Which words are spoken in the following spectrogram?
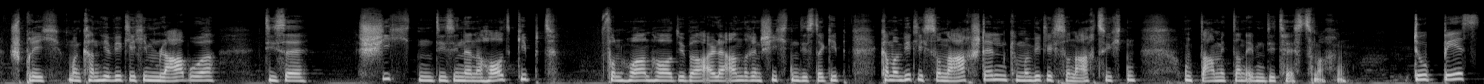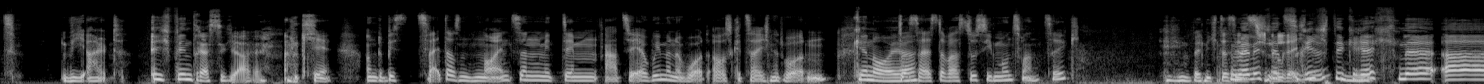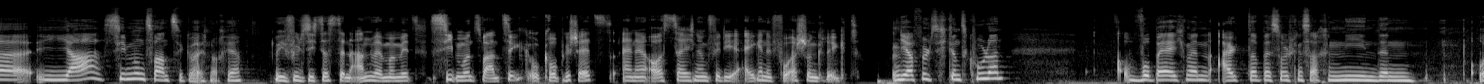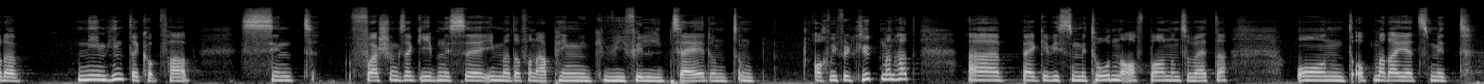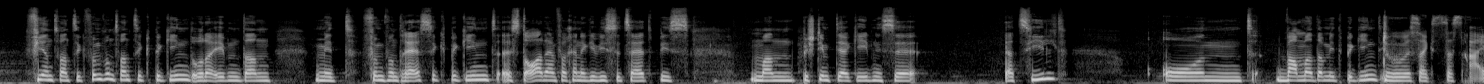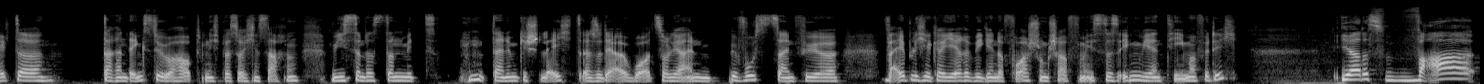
Sprich, man kann hier wirklich im Labor diese Schichten, die es in einer Haut gibt, von Hornhaut über alle anderen Schichten, die es da gibt, kann man wirklich so nachstellen, kann man wirklich so nachzüchten und damit dann eben die Tests machen. Du bist wie alt? Ich bin 30 Jahre. Okay. Und du bist 2019 mit dem ACR Women Award ausgezeichnet worden. Genau, ja. Das heißt, da warst du 27? Wenn ich das jetzt Wenn ich jetzt rechne. richtig rechne, äh, ja, 27 war ich noch, ja. Wie fühlt sich das denn an, wenn man mit 27, oh, grob geschätzt, eine Auszeichnung für die eigene Forschung kriegt? Ja, fühlt sich ganz cool an. Wobei ich mein Alter bei solchen Sachen nie in den oder nie im Hinterkopf habe, sind Forschungsergebnisse immer davon abhängig, wie viel Zeit und, und auch wie viel Glück man hat äh, bei gewissen Methoden aufbauen und so weiter. Und ob man da jetzt mit 24, 25 beginnt oder eben dann mit 35 beginnt. Es dauert einfach eine gewisse Zeit, bis man bestimmte Ergebnisse erzielt. Und wann man damit beginnt. Du sagst, das Alter, daran denkst du überhaupt nicht bei solchen Sachen. Wie ist denn das dann mit deinem Geschlecht? Also der Award soll ja ein Bewusstsein für weibliche Karrierewege in der Forschung schaffen. Ist das irgendwie ein Thema für dich? Ja, das war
